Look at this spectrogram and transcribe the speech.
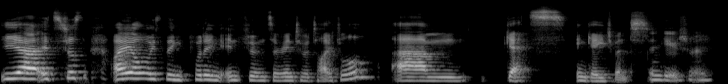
Yeah, it's just I always think putting influencer into a title um gets engagement. engagement,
